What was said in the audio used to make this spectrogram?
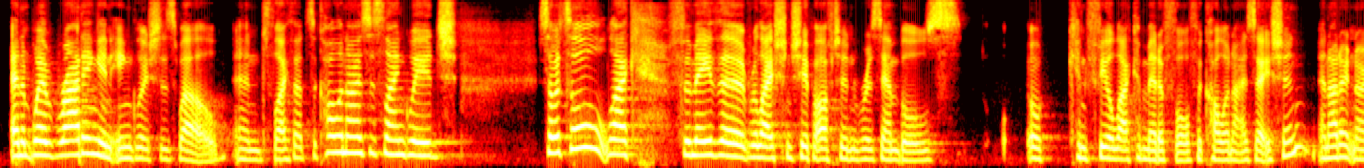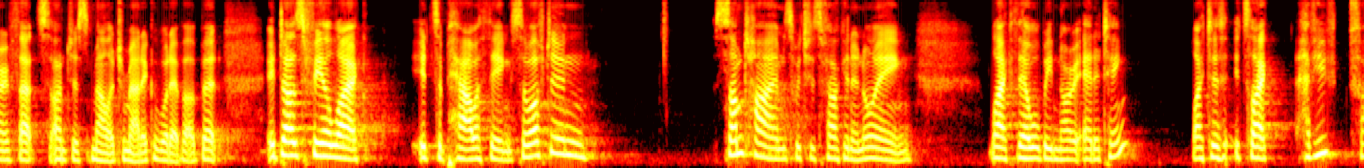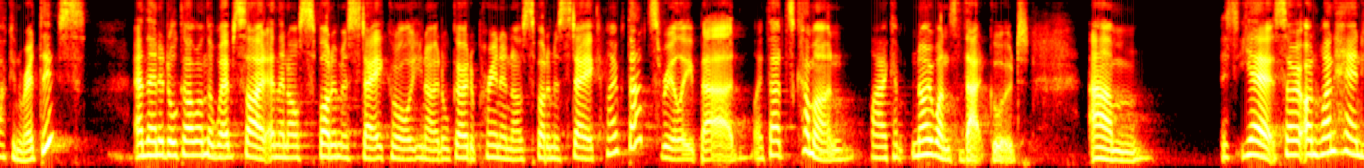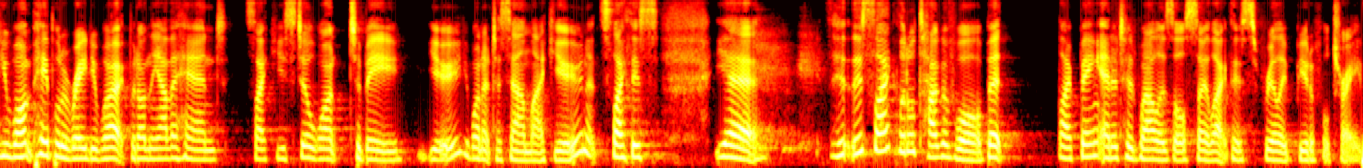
and we're writing in English as well, and like that's a colonizer's language. So it's all like, for me, the relationship often resembles or can feel like a metaphor for colonization. And I don't know if that's, I'm just melodramatic or whatever, but it does feel like it's a power thing. So often, sometimes, which is fucking annoying, like there will be no editing. Like to, it's like, have you fucking read this? And then it'll go on the website and then I'll spot a mistake or, you know, it'll go to print and I'll spot a mistake. I'm like, that's really bad. Like that's, come on. Like no one's that good. Um, yeah. So on one hand, you want people to read your work, but on the other hand, it's like you still want to be you. You want it to sound like you. And it's like this, yeah, this like little tug of war. But like being edited well is also like this really beautiful trait.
